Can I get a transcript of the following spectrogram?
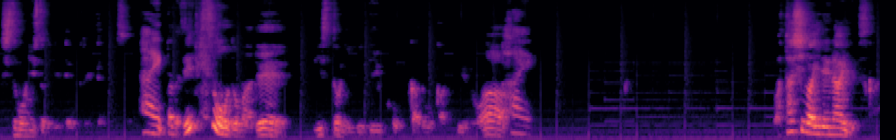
質問リストに入れておくといいと思います。はい。ただ、エピソードまでリストに入れていくかどうかっていうのは、はい。私は入れないですかね。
